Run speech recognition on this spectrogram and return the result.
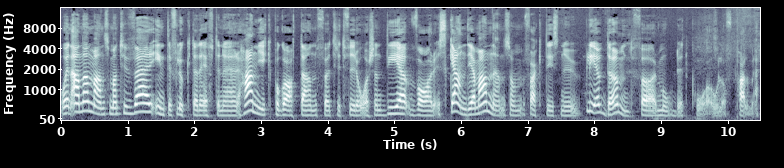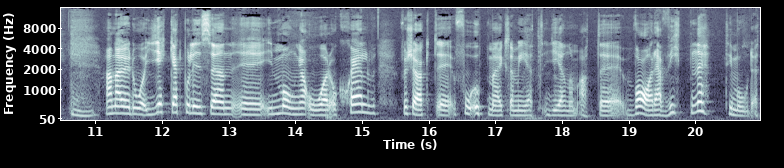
Och en annan man som man tyvärr inte fluktade efter när han gick på gatan för 34 år sedan, det var Skandiamannen som faktiskt nu blev dömd för mordet på Olof Palme. Han har ju då jäckat polisen eh, i många år och själv försökt eh, få uppmärksamhet genom att eh, vara vittne till mordet.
